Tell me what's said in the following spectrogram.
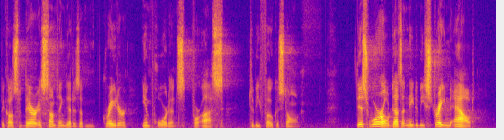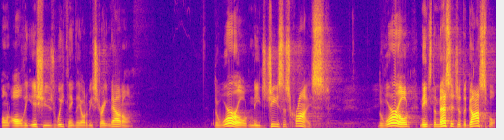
Because there is something that is of greater importance for us to be focused on. This world doesn't need to be straightened out on all the issues we think they ought to be straightened out on. The world needs Jesus Christ. The world needs the message of the gospel.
